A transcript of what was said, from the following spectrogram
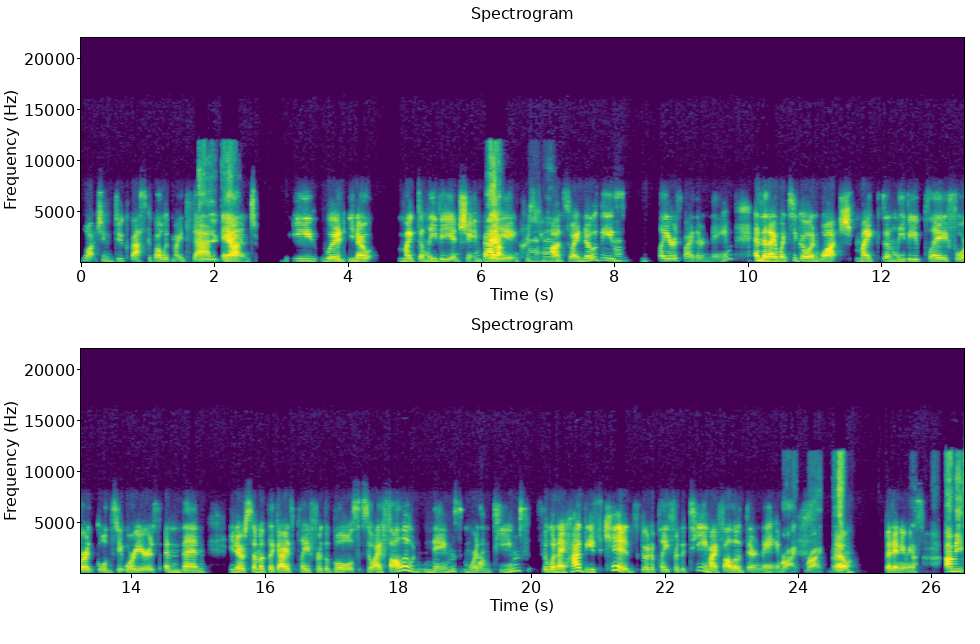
watching Duke basketball with my dad Duke, and we would, you know, Mike Dunleavy and Shane Battier yeah. and Chris mm-hmm. So I know these mm-hmm. players by their name. And then I went to go and watch Mike Dunleavy play for Golden State Warriors. And then, you know, some of the guys play for the Bulls. So I followed names more right. than teams. So when I had these kids go to play for the team, I followed their name. Right, right. That's so, right. but anyways. Yeah. I mean,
